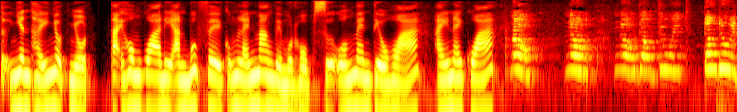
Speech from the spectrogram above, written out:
tự nhiên thấy nhột nhột. Tại hôm qua đi ăn buffet cũng lén mang về một hộp sữa uống men tiêu hóa. Áy náy quá. No, no, no, don't do it. Don't do it.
